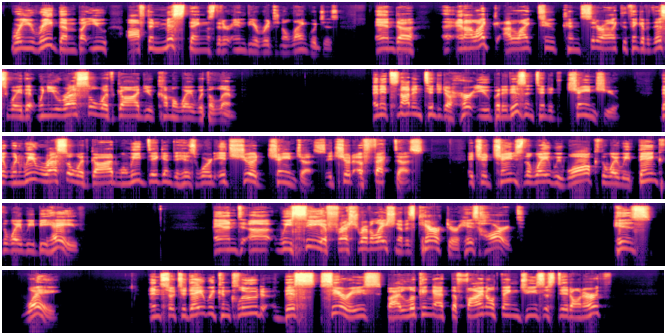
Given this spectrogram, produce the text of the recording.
where you read them, but you often miss things that are in the original languages. And uh, and I like I like to consider I like to think of it this way that when you wrestle with God, you come away with a limp. And it's not intended to hurt you, but it is intended to change you. That when we wrestle with God, when we dig into His Word, it should change us, it should affect us. It should change the way we walk, the way we think, the way we behave. And uh, we see a fresh revelation of His character, His heart, His way. And so today we conclude this series by looking at the final thing Jesus did on earth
